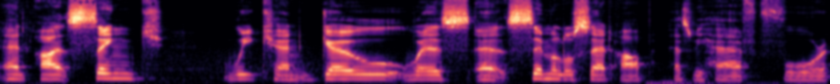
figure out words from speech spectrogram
And I think we can go with a similar setup as we have for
